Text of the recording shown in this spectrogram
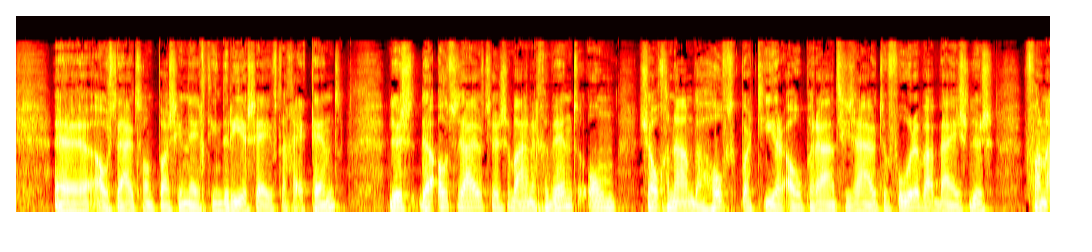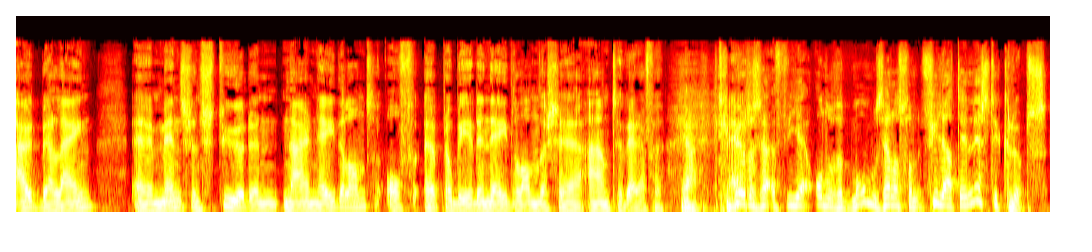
Oost-Duitsland pas in 1973 erkend. Dus de Oost-Duitsers waren gewend om zogenaamde hoofdkwartieroperaties uit te voeren. Waarbij ze dus vanuit Berlijn eh, mensen stuurden naar Nederland of eh, probeerden Nederlanders eh, aan te werven. Ja, het gebeurde via onder het mom zelfs van filatelistenclubs.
